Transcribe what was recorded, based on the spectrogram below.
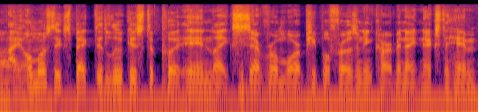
Uh, I almost expected Lucas to put in like several more people frozen in carbonite next to him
